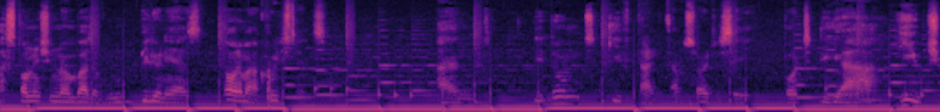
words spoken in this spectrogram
astonishing numbers of billionaires, some of them are Christians, and they don't give tithes, I'm sorry to say, but they are huge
